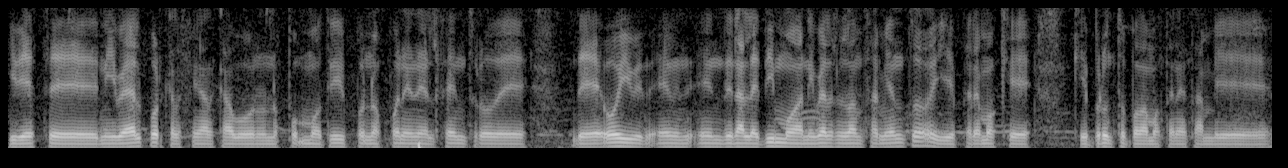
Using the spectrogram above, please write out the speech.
y de este nivel porque al fin y al cabo nos, Motril pues, nos pone en el centro de, hoy del atletismo a nivel de lanzamiento y esperemos que, pronto podamos tener también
